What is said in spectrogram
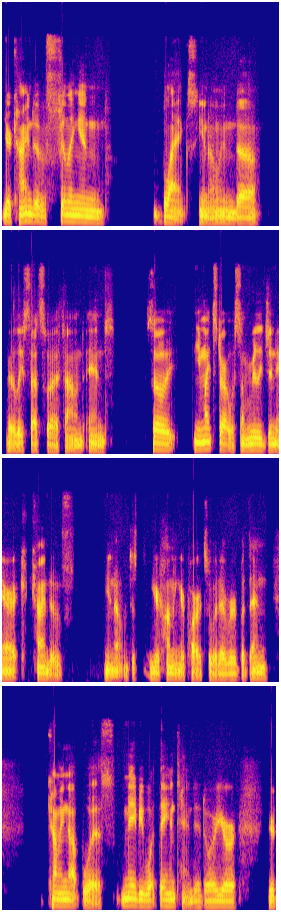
you're kind of filling in blanks, you know, and uh, or at least that's what I found, and so you might start with some really generic kind of, you know, just you're humming your parts or whatever, but then coming up with maybe what they intended or you're you're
